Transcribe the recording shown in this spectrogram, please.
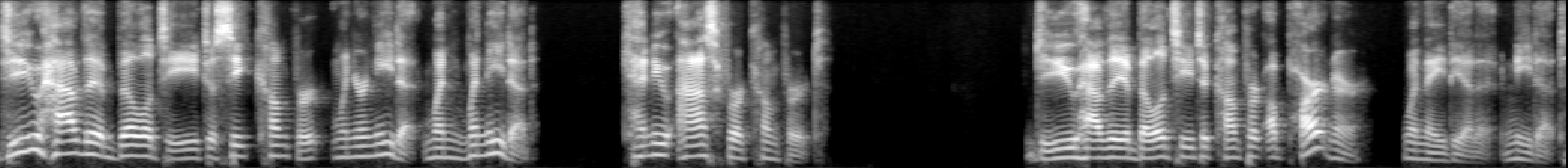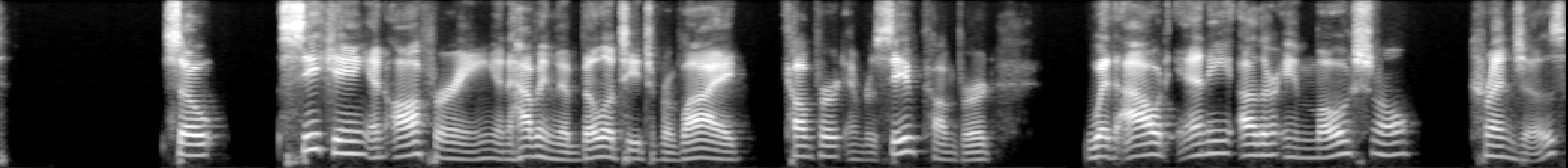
Do you have the ability to seek comfort when you're needed, when when needed? Can you ask for comfort? Do you have the ability to comfort a partner when they did it, need it. So seeking and offering and having the ability to provide comfort and receive comfort without any other emotional cringes.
